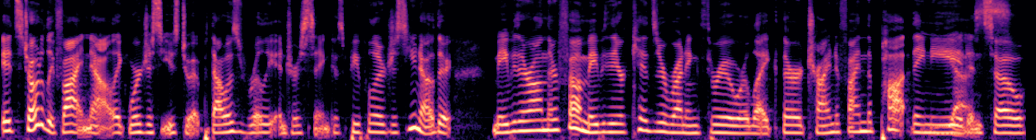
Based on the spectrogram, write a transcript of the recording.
it's totally fine now. Like we're just used to it. But that was really interesting because people are just, you know, they're maybe they're on their phone, maybe their kids are running through, or like they're trying to find the pot they need, and so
